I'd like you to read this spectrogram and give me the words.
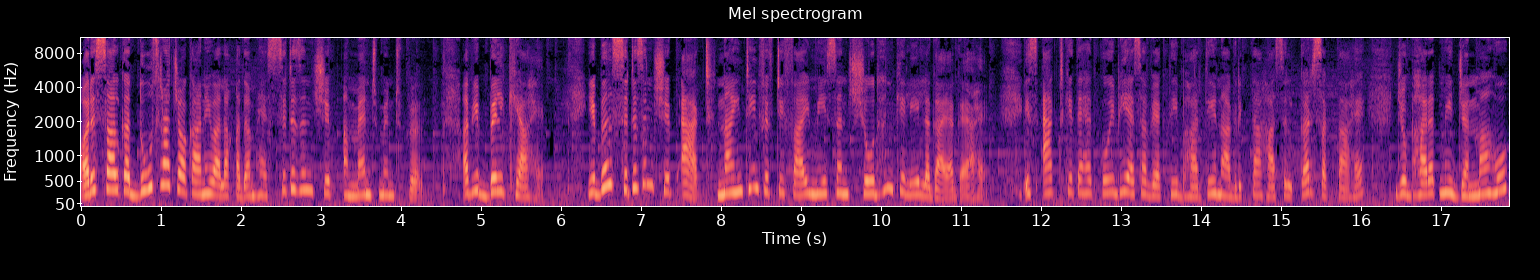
और इस साल का दूसरा चौंकाने वाला कदम है सिटीजनशिप अमेंडमेंट बिल अब ये बिल क्या है? ये बिल सिटीजनशिप एक्ट 1955 में संशोधन के लिए लगाया गया है। इस एक्ट के तहत कोई भी ऐसा व्यक्ति भारतीय नागरिकता हासिल कर सकता है जो भारत में जन्मा हो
